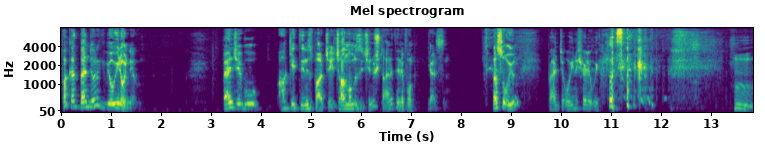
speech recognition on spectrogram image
Fakat ben diyorum ki bir oyun oynayalım. Bence bu hak ettiğiniz parçayı çalmamız için üç tane telefon gelsin. Nasıl oyun? Bence oyunu şöyle uyarlasak. Hmm,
